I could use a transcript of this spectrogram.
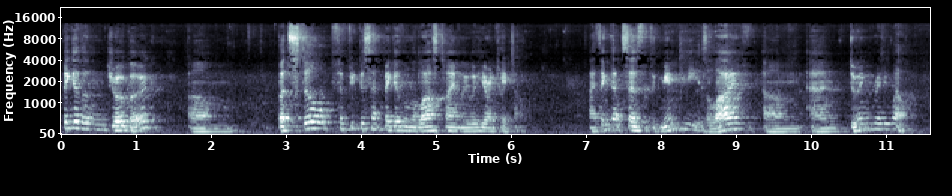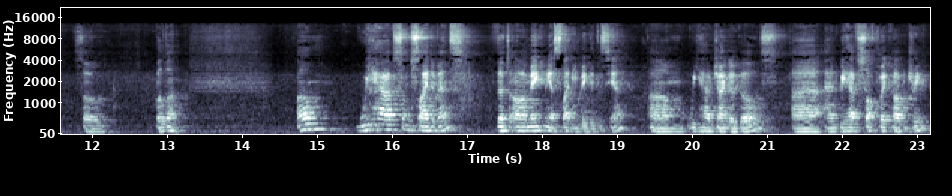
bigger than Joburg, um, but still 50% bigger than the last time we were here in Cape Town. I think that says that the community is alive um, and doing really well. So, well done. Um, we have some side events that are making us slightly bigger this year. Um, we have Django Girls, uh, and we have software carpentry.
